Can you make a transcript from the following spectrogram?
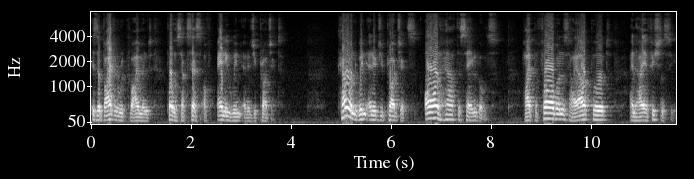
is a vital requirement for the success of any wind energy project. Current wind energy projects all have the same goals high performance, high output, and high efficiency.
